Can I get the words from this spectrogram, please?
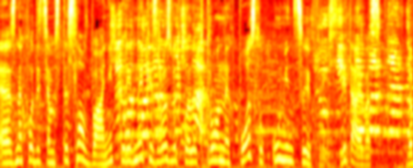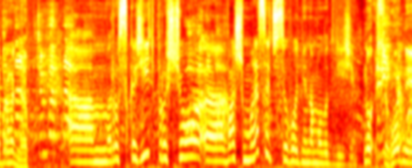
е, знаходиться Мстислав Банік, керівник із розвитку електронних послуг у Мінцифрі. Вітаю вас! Доброго дня. Ем, розкажіть про що е, ваш меседж сьогодні на молодвіжі? Ну сьогодні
